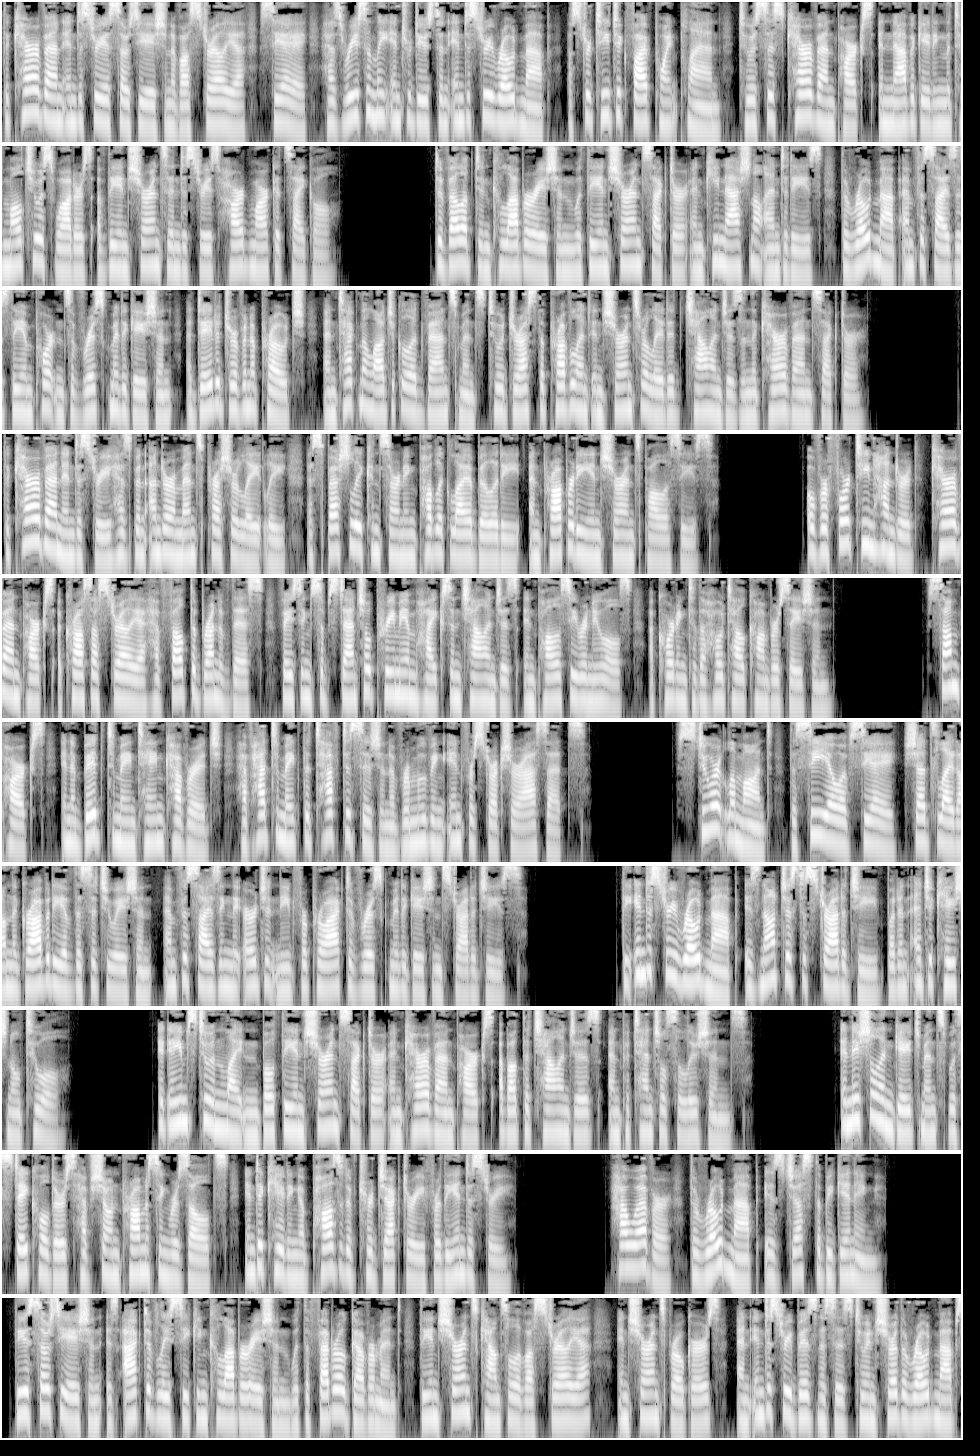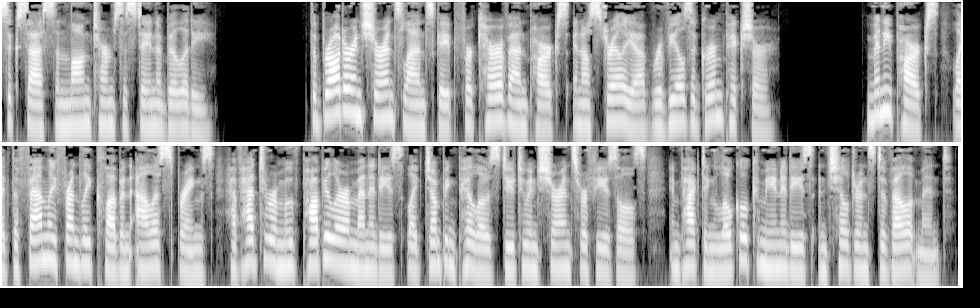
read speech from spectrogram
The Caravan Industry Association of Australia, CIA, has recently introduced an industry roadmap, a strategic five point plan, to assist caravan parks in navigating the tumultuous waters of the insurance industry's hard market cycle. Developed in collaboration with the insurance sector and key national entities, the roadmap emphasizes the importance of risk mitigation, a data driven approach, and technological advancements to address the prevalent insurance related challenges in the caravan sector. The caravan industry has been under immense pressure lately, especially concerning public liability and property insurance policies. Over 1,400 caravan parks across Australia have felt the brunt of this, facing substantial premium hikes and challenges in policy renewals, according to the Hotel Conversation. Some parks, in a bid to maintain coverage, have had to make the tough decision of removing infrastructure assets. Stuart Lamont, the CEO of CA, sheds light on the gravity of the situation, emphasizing the urgent need for proactive risk mitigation strategies. The industry roadmap is not just a strategy but an educational tool. It aims to enlighten both the insurance sector and caravan parks about the challenges and potential solutions. Initial engagements with stakeholders have shown promising results, indicating a positive trajectory for the industry. However, the roadmap is just the beginning. The association is actively seeking collaboration with the federal government, the Insurance Council of Australia, insurance brokers, and industry businesses to ensure the roadmap's success and long term sustainability. The broader insurance landscape for caravan parks in Australia reveals a grim picture. Many parks, like the family friendly club in Alice Springs, have had to remove popular amenities like jumping pillows due to insurance refusals, impacting local communities and children's development.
